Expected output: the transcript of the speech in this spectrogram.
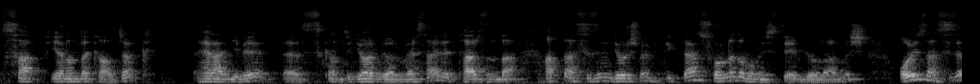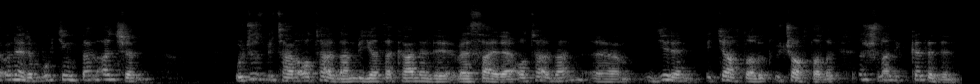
Sarp yanımda kalacak. Herhangi bir e, sıkıntı görmüyorum vesaire tarzında. Hatta sizin görüşme bittikten sonra da bunu isteyebiliyorlarmış. O yüzden size önerim Booking'den açın. Ucuz bir tane otelden bir yatakhaneli vesaire otelden e, girin 2 haftalık 3 haftalık şuna dikkat edin.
